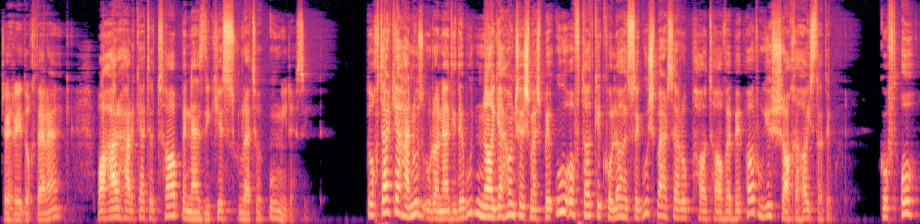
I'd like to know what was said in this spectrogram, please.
چهره دخترک با هر حرکت تاب به نزدیکی صورت او می رسید. دختر که هنوز او را ندیده بود ناگهان چشمش به او افتاد که کلاه سگوش بر سر و پاتاوه به پا روی شاخه های ایستاده بود. گفت اوه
